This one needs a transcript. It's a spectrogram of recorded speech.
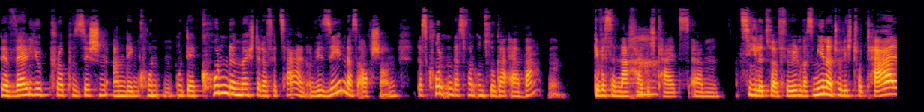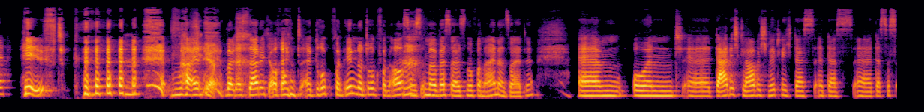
der Value Proposition an den Kunden und der Kunde möchte dafür zahlen. Und wir sehen das auch schon, dass Kunden das von uns sogar erwarten, gewisse ah. Nachhaltigkeits, ähm, zu erfüllen, was mir natürlich total hilft, mhm. weil, ja. weil das dadurch auch ein, ein, Druck von innen und Druck von außen ist immer besser als nur von einer Seite. Ähm, und äh, dadurch glaube ich wirklich, dass, äh, dass, äh, dass es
